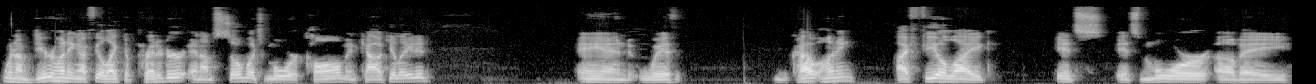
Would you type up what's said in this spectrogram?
when I'm deer hunting, I feel like the predator and I'm so much more calm and calculated. And with coyote hunting, I feel like it's, it's more of a,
